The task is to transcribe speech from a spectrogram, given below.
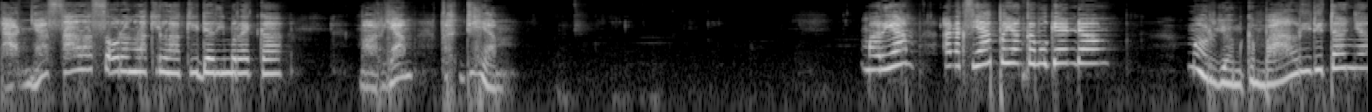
Tanya salah seorang laki-laki dari mereka. Maryam terdiam. Maryam, anak siapa yang kamu gendong? Maryam kembali ditanya.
